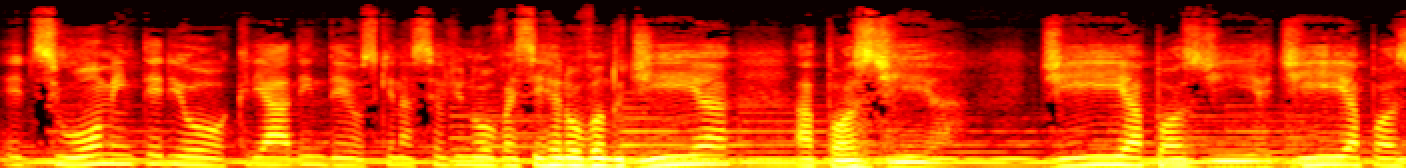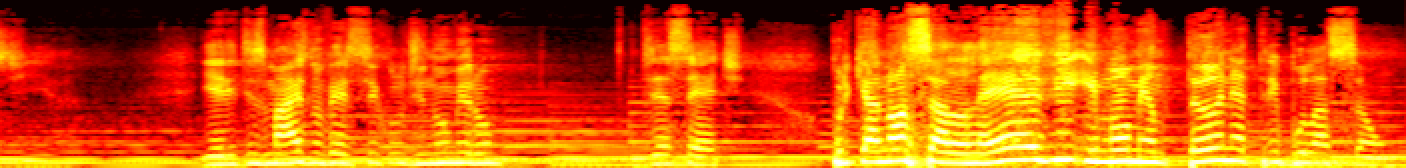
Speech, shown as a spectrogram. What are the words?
Ele disse: o homem interior, criado em Deus, que nasceu de novo, vai se renovando dia após dia, dia após dia, dia após dia. E ele diz mais no versículo de número 17: porque a nossa leve e momentânea tribulação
